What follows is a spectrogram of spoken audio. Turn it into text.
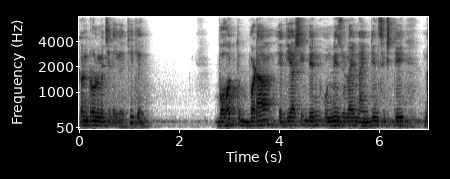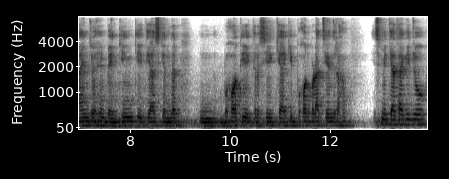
कंट्रोल में चले गए, ठीक है? बहुत बड़ा ऐतिहासिक दिन 19 जुलाई 1969 जो है बैंकिंग के इतिहास के अंदर बहुत ही एक तरह से क्या कि बहुत बड़ा चेंज रहा। इसमें क्या था कि जो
